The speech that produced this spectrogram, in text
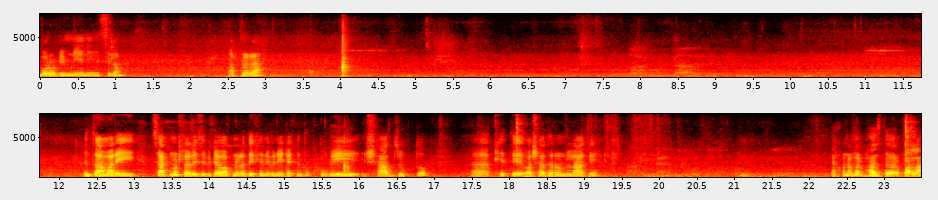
বড় ডিম নিয়ে নিয়েছিলাম। আপনারা কিন্তু আমার এই চাট মশলা রেসিপিটাও আপনারা দেখে নেবেন। এটা কিন্তু খুবই স্বাদযুক্ত খেতে অসাধারণ লাগে। এখন আমার ভাজ দেওয়ার পালা।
